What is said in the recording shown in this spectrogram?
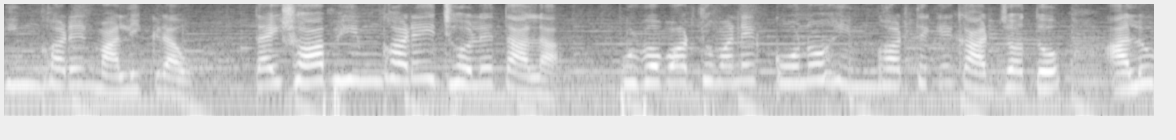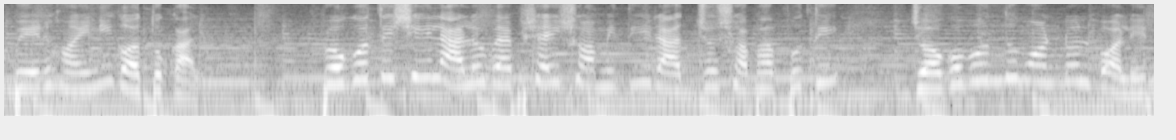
হিমঘরের মালিকরাও। তাই সব হিমঘরেই ঝোলে তালা। পূর্ব বর্ধমানের কোনো হিমঘর থেকে কার্যত আলু বের হয়নি গতকাল। প্রগতিশীল আলু ব্যবসায়ী সমিতির রাজ্য সভাপতি জগবন্ধু মণ্ডল বলেন,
